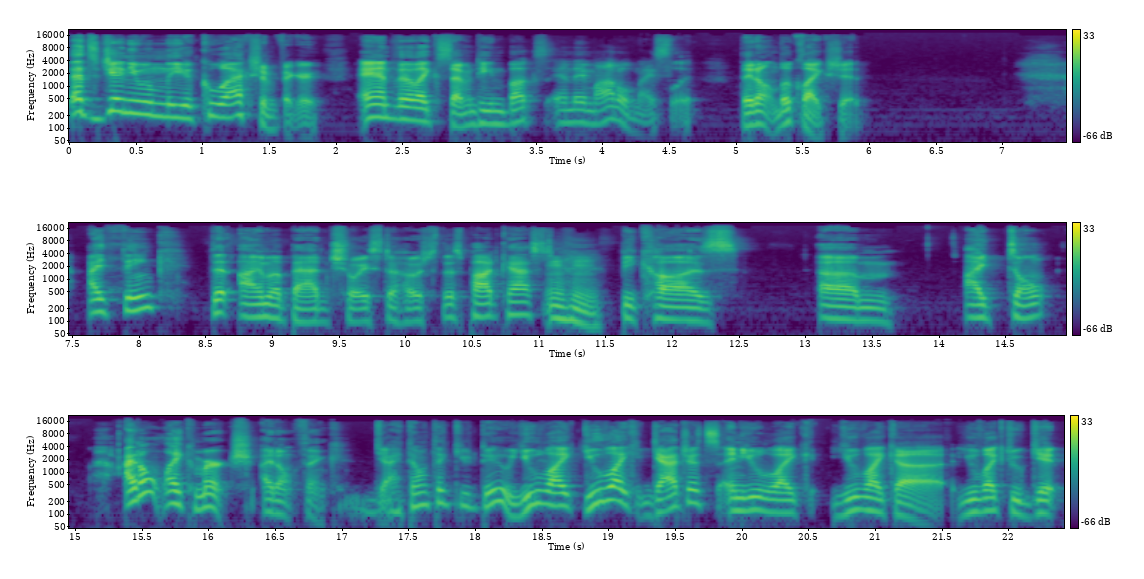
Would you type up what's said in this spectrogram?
That's genuinely a cool action figure. And they're like 17 bucks and they model nicely. They don't look like shit. I think that I'm a bad choice to host this podcast Mm-hmm. because um I don't I don't like merch, I don't think. Yeah, I don't think you do. You like you like gadgets and you like you like uh you like to get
